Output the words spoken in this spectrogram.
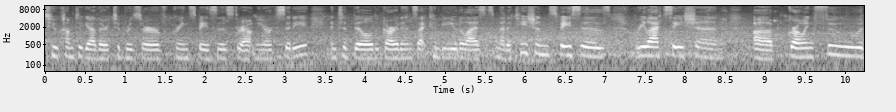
to come together to preserve green spaces throughout New York City and to build gardens that can be utilized as meditation spaces, relaxation, uh, growing food,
